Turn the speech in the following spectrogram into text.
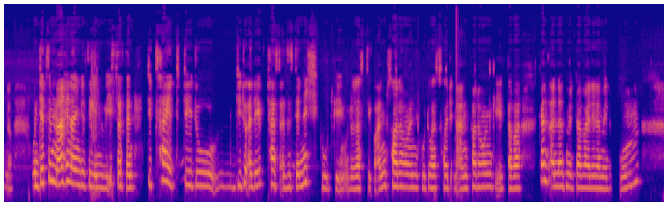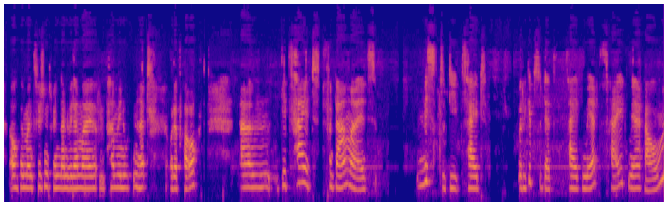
Genau. Und jetzt im Nachhinein gesehen, wie ist das denn? Die Zeit, die du, die du erlebt hast, als es dir nicht gut ging oder dass die Anforderungen, gut, du hast heute immer Anforderungen, gehst aber ganz anders mittlerweile damit um, auch wenn man zwischendrin dann wieder mal ein paar Minuten hat oder braucht. Ähm, die Zeit von damals, misst du die Zeit oder gibst du der Zeit mehr Zeit, mehr Raum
